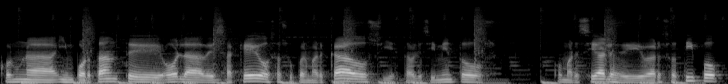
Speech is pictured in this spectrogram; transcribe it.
Con una importante ola de saqueos a supermercados y establecimientos comerciales de diverso tipo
